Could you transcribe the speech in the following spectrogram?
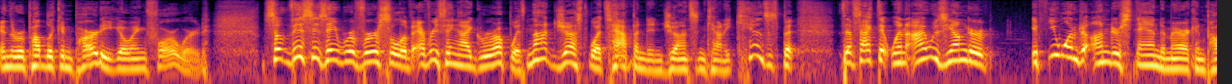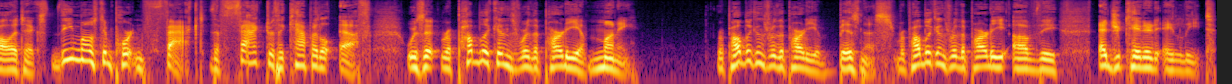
in the Republican Party going forward. So this is a reversal of everything I grew up with, not just what's happened in Johnson County, Kansas, but the fact that when I was younger. If you wanted to understand American politics, the most important fact, the fact with a capital F, was that Republicans were the party of money Republicans were the party of business. Republicans were the party of the educated elite.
